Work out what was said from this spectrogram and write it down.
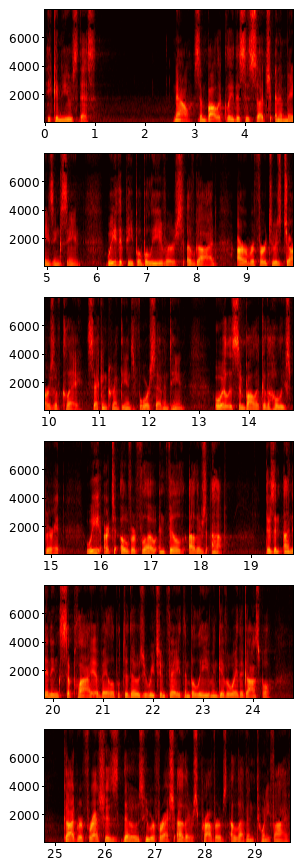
He can use this. Now, symbolically, this is such an amazing scene. We, the people, believers of God, are referred to as jars of clay. 2 Corinthians 4:17. Oil is symbolic of the Holy Spirit. We are to overflow and fill others up. There's an unending supply available to those who reach in faith and believe and give away the gospel. God refreshes those who refresh others. Proverbs 11:25.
